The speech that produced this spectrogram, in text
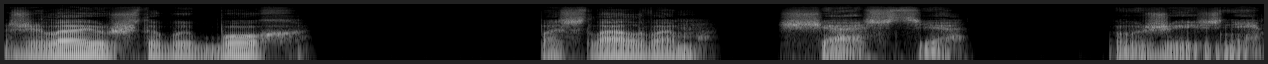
Желаю, чтобы Бог послал вам счастье в жизни.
